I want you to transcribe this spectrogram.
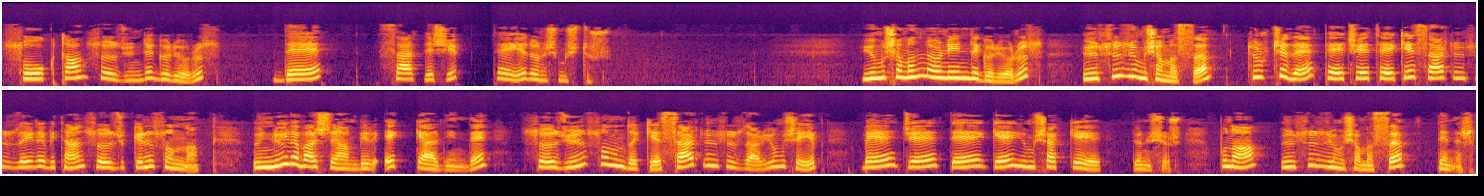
soğuktan sözcüğünde görüyoruz. D sertleşip T'ye dönüşmüştür. Yumuşamanın örneğini de görüyoruz. Ünsüz yumuşaması Türkçe'de PÇTK sert ünsüzleriyle biten sözcüklerin sonuna ünlüyle başlayan bir ek geldiğinde sözcüğün sonundaki sert ünsüzler yumuşayıp B, C, D, G yumuşak G'ye dönüşür. Buna ünsüz yumuşaması denir.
